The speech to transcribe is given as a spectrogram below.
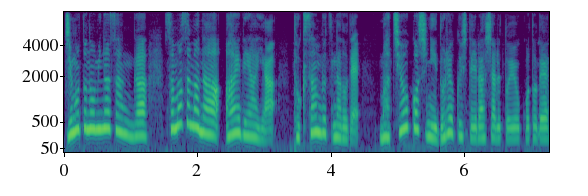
地元の皆さんが様々なアイデアや特産物などで町おこしに努力していらっしゃるということで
